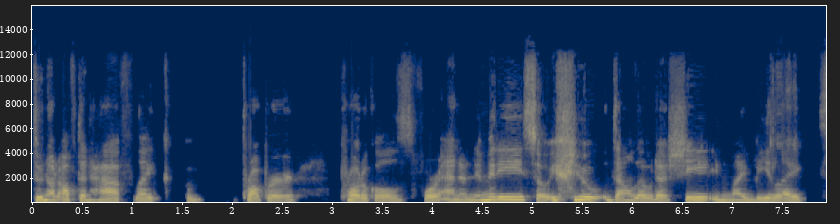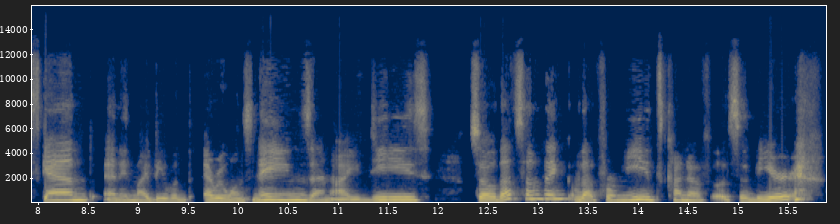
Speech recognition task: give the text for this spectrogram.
do not often have like proper protocols for anonymity. So if you download a sheet it might be like scanned and it might be with everyone's names and ids so that's something that for me it's kind of uh, severe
